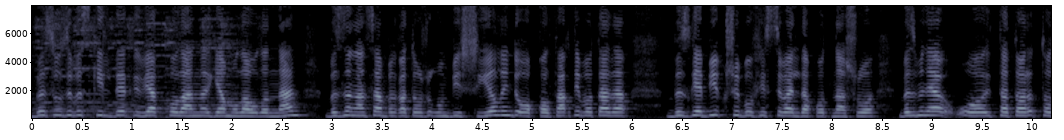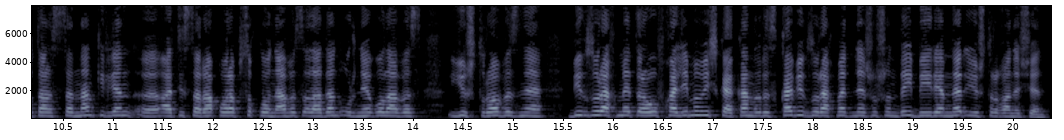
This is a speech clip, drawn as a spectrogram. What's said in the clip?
Без үзебез килдек Вятколаны Ямул авылыннан. Безнең ансамбльгә тоже 15 ел инде Околфак дип атадык. Безгә бик шуй бу фестивальдә катнашу. Без менә Татар Татарстаннан килгән артистларга карап сокланабыз, алардан үрнәк алабыз, оештыра безне. Бик зур рәхмәт Рауф Халимовичка, Конгресска бик зур рәхмәт менә шушындый бәйрәмнәр оештырган өчен.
